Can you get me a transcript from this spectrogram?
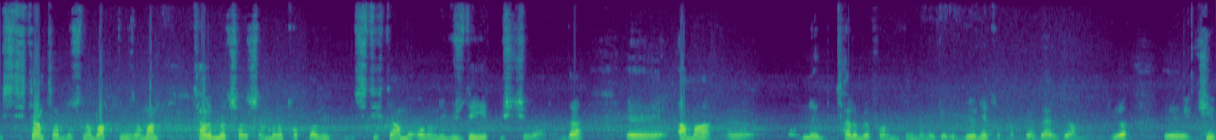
istihdam tablosuna baktığın zaman tarımda çalışanların toplam istihdamı oranı yüzde yetmiş civarında. E, ama e, ne tarım reformu gündeme geliyor, ne toprakta vergi alınabiliyor. E, ki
